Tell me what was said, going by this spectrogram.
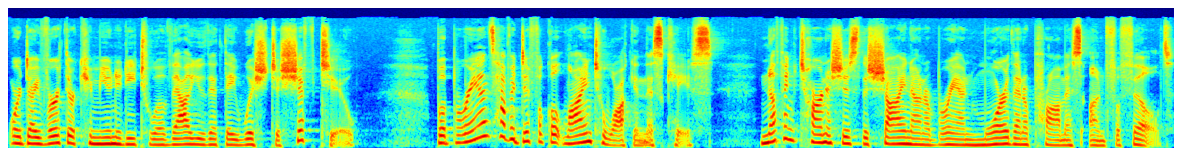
or divert their community to a value that they wish to shift to. But brands have a difficult line to walk in this case. Nothing tarnishes the shine on a brand more than a promise unfulfilled.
